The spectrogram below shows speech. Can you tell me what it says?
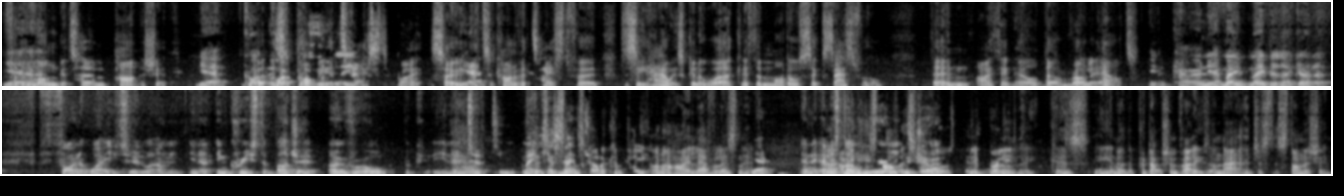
for the longer term partnership. yeah. Quite, But this is probably possibly. a test, right? So Yeah. it's a kind of a test for to see how it's going to work. And if the model's successful, then I think they'll they'll roll it out. Yeah, carry on. Yeah, maybe, maybe they're going to find a way to, um, you know, increase the budget overall. bec- You know, Yeah, to, to make Because it this thing's match got to compete on a high level, isn't it? Yeah, and, You and know, it's I done mean, his really Dark good job. materials did it brilliantly because you know the production values on that are just astonishing.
